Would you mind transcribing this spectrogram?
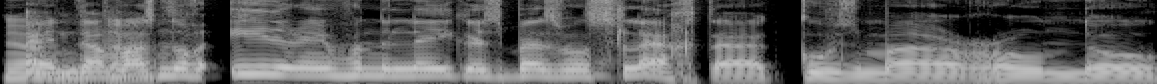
Ja, en dan was nog iedereen van de Lakers best wel slecht. Hè? Kuzma, Rondo.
